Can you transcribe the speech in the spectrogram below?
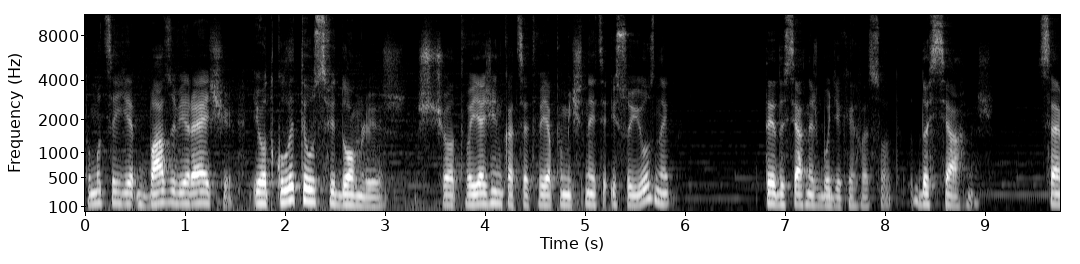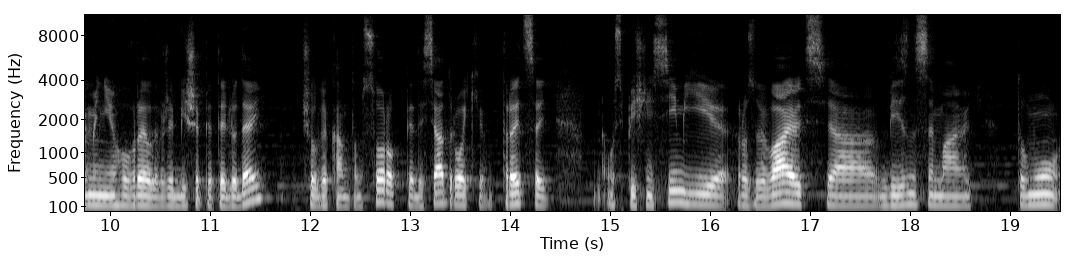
Тому це є базові речі. І от коли ти усвідомлюєш, що твоя жінка це твоя помічниця і союзник, ти досягнеш будь-яких висот. Досягнеш. Це мені говорили вже більше п'яти людей, чоловікам там 40, 50 років, 30, успішні сім'ї, розвиваються, бізнеси мають. Тому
